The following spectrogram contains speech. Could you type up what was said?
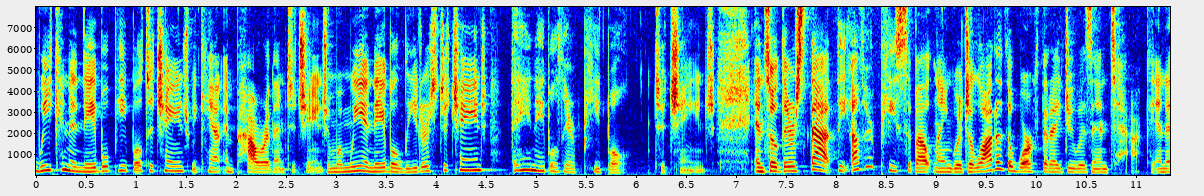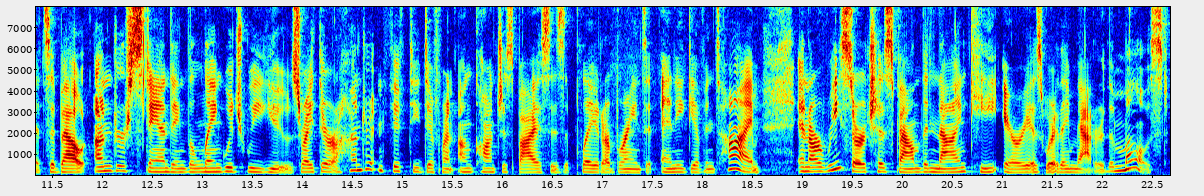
we can enable people to change. We can't empower them to change. And when we enable leaders to change, they enable their people to change. And so there's that. The other piece about language, a lot of the work that I do is in tech, and it's about understanding the language we use, right? There are 150 different unconscious biases that play at our brains at any given time. And our research has found the nine key areas where they matter the most,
